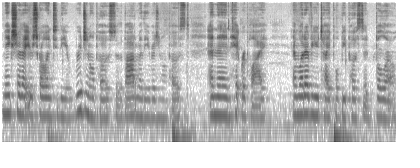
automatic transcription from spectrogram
make sure that you're scrolling to the original post or the bottom of the original post and then hit reply. And whatever you type will be posted below.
